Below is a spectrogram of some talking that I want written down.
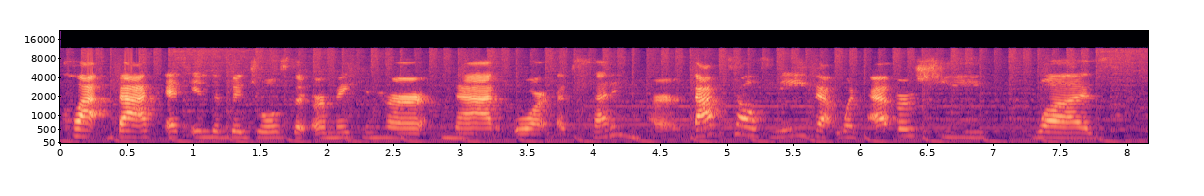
clap back at individuals that are making her mad or upsetting her. That tells me that whenever she was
